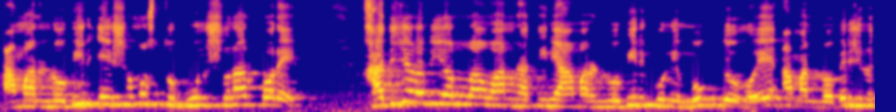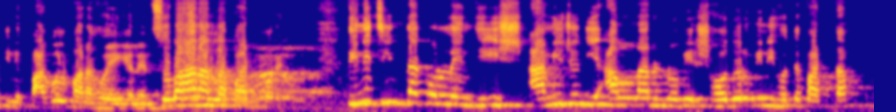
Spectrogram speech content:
আমার নবীর এই সমস্ত গুণ শোনার পরে খাদিজা রদিয়াল্লাহ আনহা তিনি আমার নবীর গুণে মুগ্ধ হয়ে আমার নবীর জন্য তিনি পাগল পারা হয়ে গেলেন। সুবাহান আল্লাহ পাঠ করেন। তিনি চিন্তা করলেন যে, ইস, আমি যদি আল্লাহর নবীর সহধর্মিনী হতে পারতাম?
